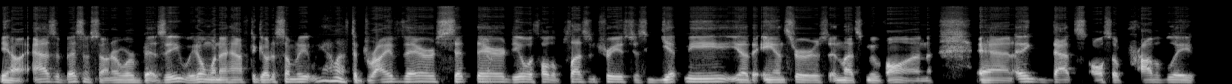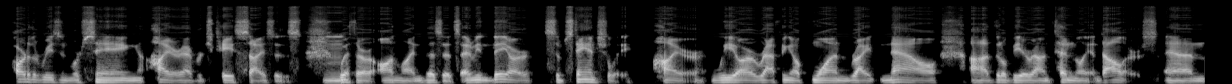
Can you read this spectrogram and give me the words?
you know, as a business owner, we're busy. We don't want to have to go to somebody. We don't have to drive there, sit there, deal with all the pleasantries. Just get me, you know, the answers and let's move on. And I think that's also probably part of the reason we're seeing higher average case sizes mm. with our online visits. I mean, they are substantially higher. We are wrapping up one right now uh, that'll be around $10 million and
